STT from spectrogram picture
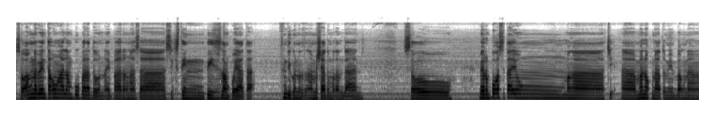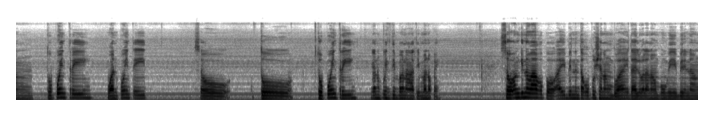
So, ang nabenta ko nga lang po para doon ay parang nasa 16 pieces lang po yata. Hindi ko na masyadong matandaan. So, meron po kasi tayong mga ah, manok na tumimbang ng 2.3, 1.8, so, to 2.3, ganun po yung timbang ng ating manok eh. So, ang ginawa ko po ay binenta ko po siya ng buhay dahil wala naman pong bumibili ng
